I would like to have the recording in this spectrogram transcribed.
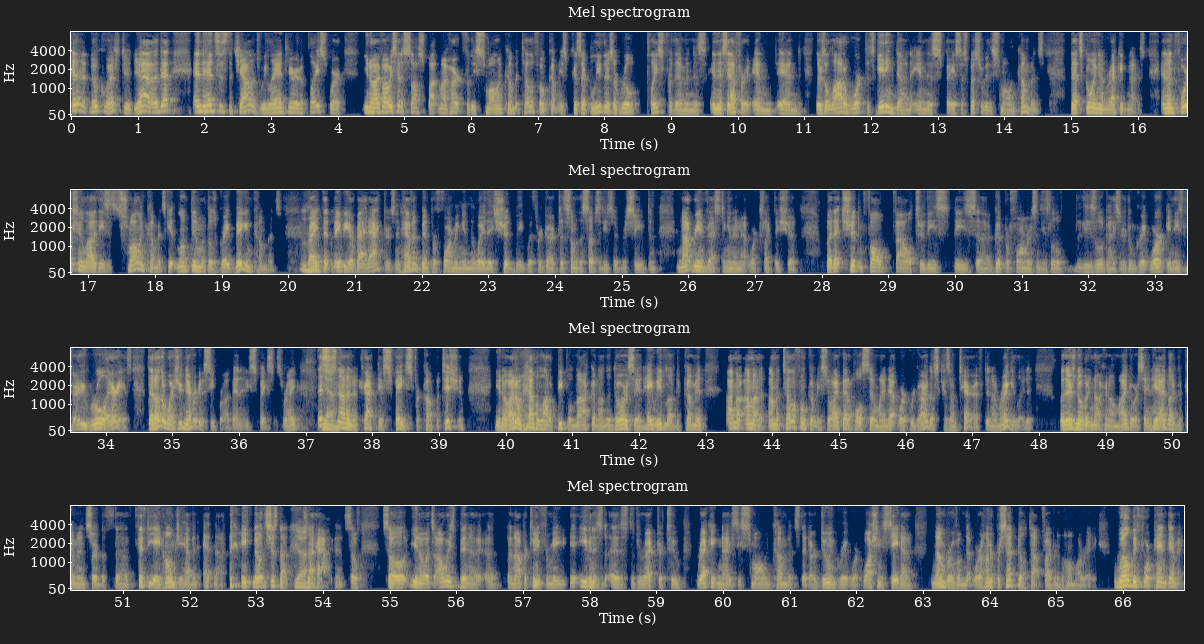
Yeah, no question. Yeah, that and hence is the challenge. We land here at a place where you know I've always had a soft spot in my heart for these small incumbent telephone companies because I believe there's a real place for them in this in this effort, and and there's a lot of work that's getting done in this space, especially with these small incumbents, that's going unrecognized. And unfortunately, a lot of these small incumbents get lumped in with those great big incumbents, mm-hmm. right? That maybe are bad actors and haven't been performing in the way they should be with regard regard to some of the subsidies they've received and not reinvesting in their networks like they should. But it shouldn't fall foul to these these uh, good performers and these little these little guys that are doing great work in these very rural areas that otherwise you're never going to see broadband in these spaces, right? This yeah. is not an attractive space for competition. You know, I don't have a lot of people knocking on the door saying, "Hey, we'd love to come in." I'm a I'm a I'm a telephone company, so I've got to wholesale my network regardless because I'm tariffed and I'm regulated. But there's nobody knocking on my door saying, "Hey, I'd like to come in and serve the, the 58 homes you have in Etna." you know, it's just not yeah. it's not happening. So so you know, it's always been a, a, an opportunity for me, even as as the director, to recognize these small incumbents that are doing great work. Washington State had a number of them that were 100% built out fiber to the home already, well before pandemic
